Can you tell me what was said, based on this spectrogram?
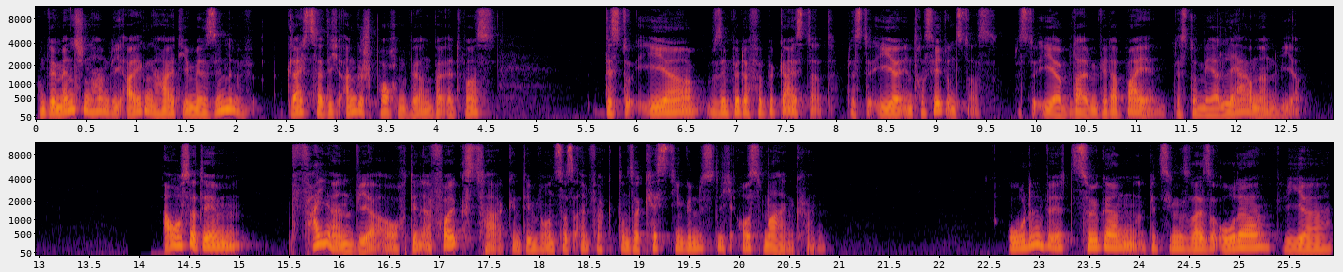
Und wir Menschen haben die Eigenheit, je mehr Sinne gleichzeitig angesprochen werden bei etwas, desto eher sind wir dafür begeistert, desto eher interessiert uns das, desto eher bleiben wir dabei, desto mehr lernen wir. Außerdem feiern wir auch den Erfolgstag, indem wir uns das einfach unser Kästchen genüsslich ausmalen können. Oder wir zögern, beziehungsweise oder wir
